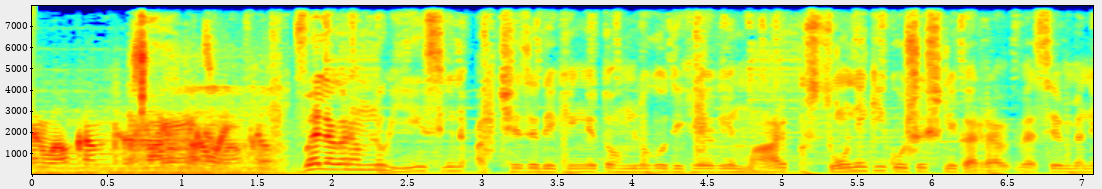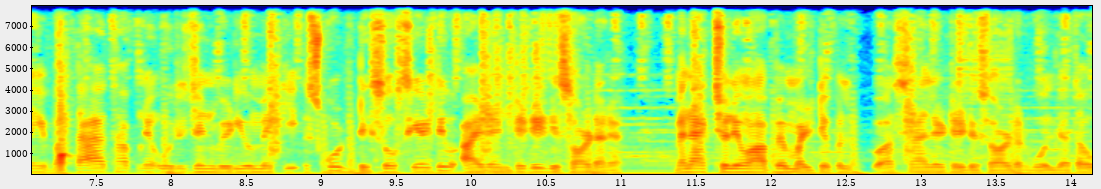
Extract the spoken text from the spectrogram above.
and welcome to. Well well, अगर हम लोग ये सीन अच्छे से देखेंगे तो हम लोग को दिखेगा कि मार्क सोने की कोशिश नहीं कर रहा है वैसे मैंने ये बताया था अपने ओरिजिन वीडियो में कि इसको डिसोसिएटिव आइडेंटिटी डिसऑर्डर है मैंने एक्चुअली वहाँ पे मल्टीपल पर्सनैलिटी डिसऑर्डर बोल दिया था वो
